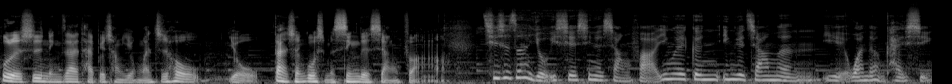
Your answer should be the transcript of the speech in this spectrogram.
或者是您在台北场演完之后，有诞生过什么新的想法吗？其实真的有一些新的想法，因为跟音乐家们也玩得很开心。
